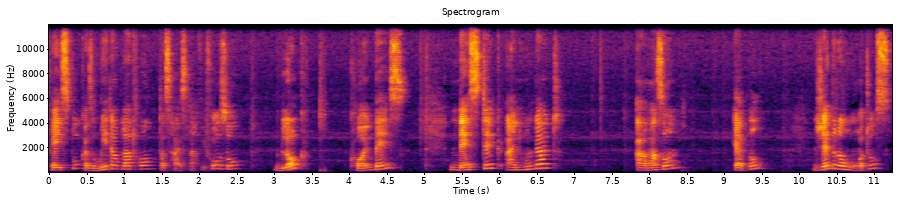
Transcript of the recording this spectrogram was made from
Facebook, also Meta-Plattform, das heißt nach wie vor so, Block, Coinbase, Nasdaq 100, Amazon, Apple, General Motors,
